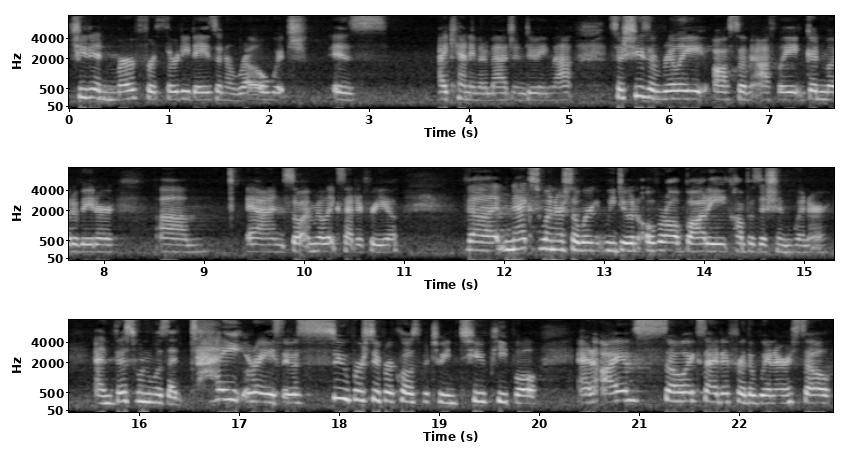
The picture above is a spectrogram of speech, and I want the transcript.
She did Murph for 30 days in a row, which is I can't even imagine doing that. So she's a really awesome athlete, good motivator, um, and so I'm really excited for you. The next winner, so we we do an overall body composition winner, and this one was a tight race. It was super, super close between two people, and I am so excited for the winner. So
